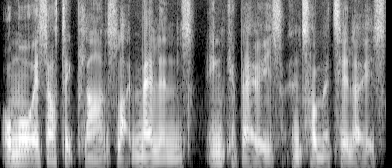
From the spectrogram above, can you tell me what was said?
or more exotic plants like melons, inca berries and tomatillos.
